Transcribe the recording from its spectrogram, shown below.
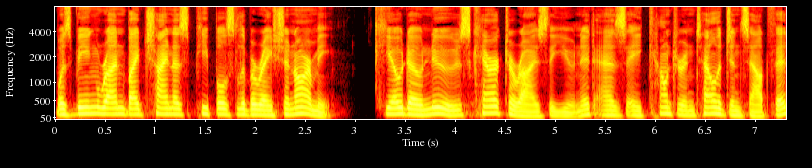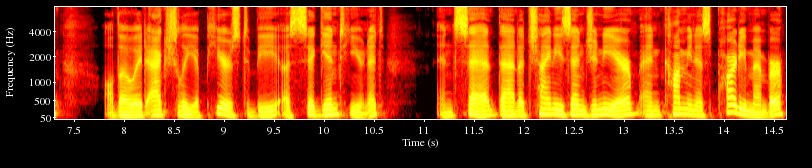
was being run by China's People's Liberation Army. Kyodo News characterized the unit as a counterintelligence outfit, although it actually appears to be a SIGINT unit and said that a Chinese engineer and Communist Party member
